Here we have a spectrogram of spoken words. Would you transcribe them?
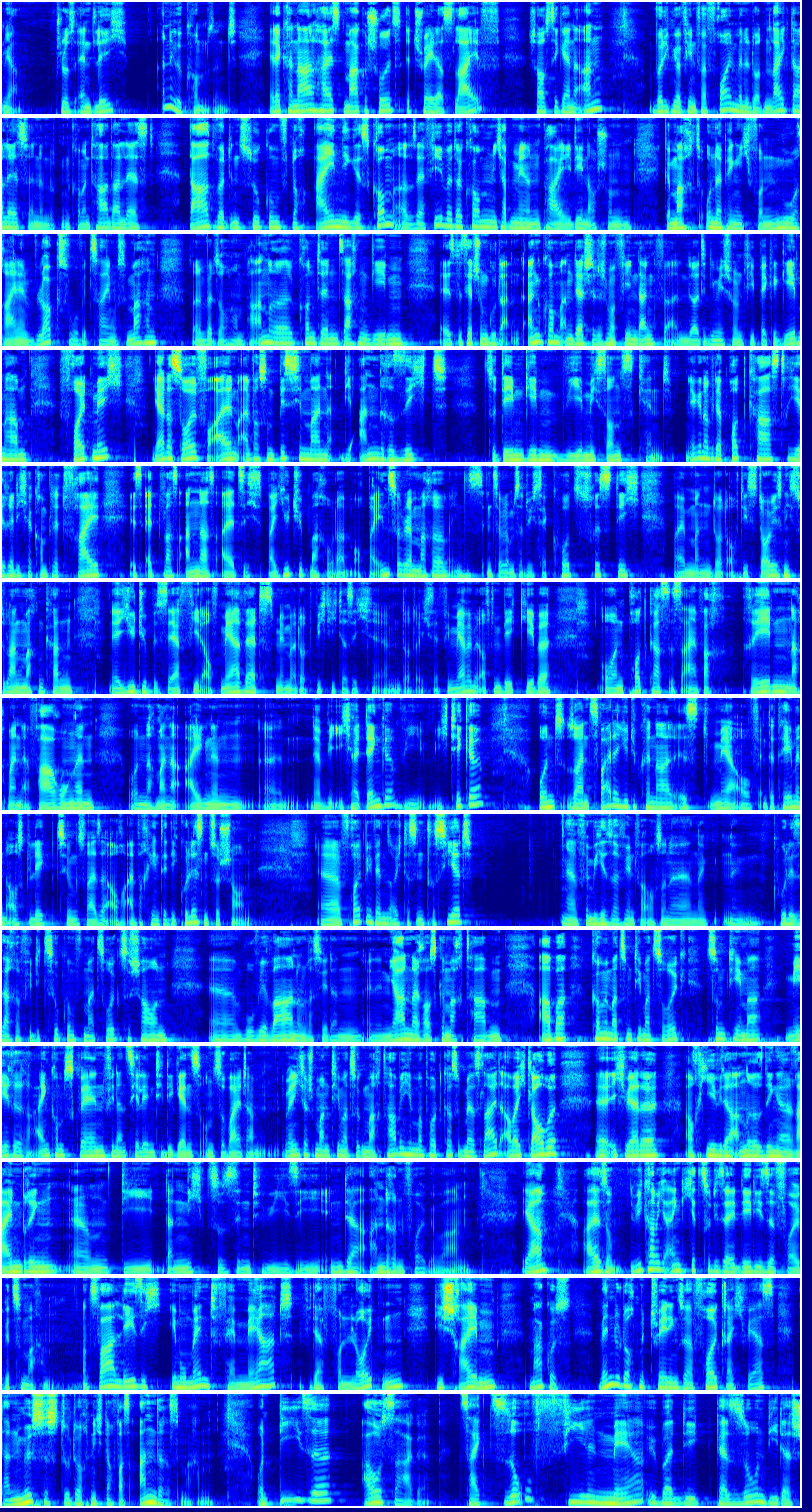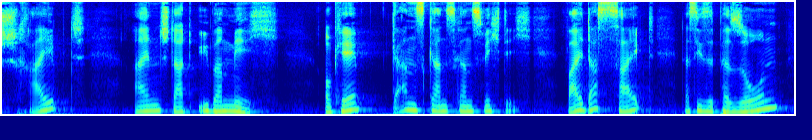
ja, schlussendlich angekommen sind. Ja, der Kanal heißt Marco Schulz, A Traders Life. Schau es dir gerne an. Würde ich mich auf jeden Fall freuen, wenn du dort ein Like da lässt, wenn du dort einen Kommentar da lässt. Da wird in Zukunft noch einiges kommen, also sehr viel wird da kommen. Ich habe mir ein paar Ideen auch schon gemacht, unabhängig von nur reinen Vlogs, wo wir zeigen, was wir machen, sondern wird es auch noch ein paar andere Content-Sachen geben. Ist bis jetzt schon gut angekommen. An der Stelle schon mal vielen Dank für alle Leute, die mir schon Feedback gegeben haben. Freut mich. Ja, das soll vor allem einfach so ein bisschen mal die andere Sicht zu dem geben, wie ihr mich sonst kennt. Ja, genau wie der Podcast, hier rede ich ja komplett frei, ist etwas anders, als ich es bei YouTube mache oder auch bei Instagram mache. Instagram ist natürlich sehr kurzfristig, weil man dort auch die Stories nicht so lang machen kann. YouTube ist sehr viel auf Mehrwert, es ist mir immer dort wichtig, dass ich ähm, dort euch sehr viel Mehrwert mit auf den Weg gebe. Und Podcast ist einfach reden nach meinen Erfahrungen und nach meiner eigenen, äh, ja, wie ich halt denke, wie, wie ich ticke. Und so ein zweiter YouTube-Kanal ist mehr auf Entertainment ausgelegt, beziehungsweise auch einfach hinter die Kulissen zu schauen. Äh, freut mich, wenn euch das interessiert. Äh, für mich ist auf jeden Fall auch so eine, eine, eine, coole Sache für die Zukunft, mal zurückzuschauen, äh, wo wir waren und was wir dann in den Jahren daraus gemacht haben. Aber kommen wir mal zum Thema zurück, zum Thema mehrere Einkommensquellen, finanzielle Intelligenz und so weiter. Wenn ich da schon mal ein Thema zu gemacht habe, hier im Podcast, tut mir das leid, aber ich glaube, äh, ich werde auch hier wieder andere Dinge reinbringen, ähm, die dann nicht so sind, wie sie in der anderen Folge waren. Ja, also, wie kam ich eigentlich jetzt zu dieser Idee, diese Folge zu machen? Und zwar lese ich im Moment vermehrt wieder von Leuten, die schreiben, Markus, wenn du doch mit Trading so erfolgreich wärst, dann müsstest du doch nicht noch was anderes machen. Und diese Aussage zeigt so viel mehr über die Person, die das schreibt, anstatt über mich. Okay? Ganz, ganz, ganz wichtig. Weil das zeigt, dass diese Person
